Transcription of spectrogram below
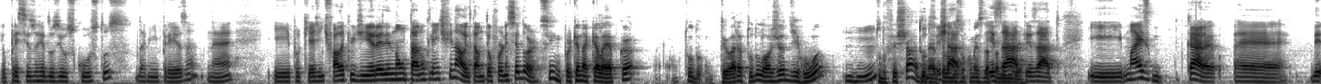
eu preciso reduzir os custos da minha empresa, né? E porque a gente fala que o dinheiro ele não está no cliente final, ele está no teu fornecedor. Sim, porque naquela época tudo, teu era tudo loja de rua, uhum. tudo fechado, tudo né? Fechado. Pelo menos no começo da exato, pandemia. Exato, exato. E mas, cara, é, de,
